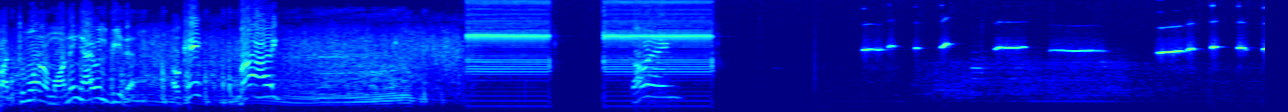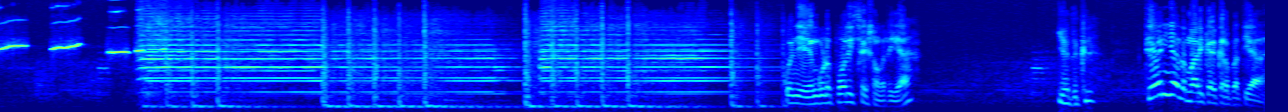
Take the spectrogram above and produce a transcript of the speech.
But tomorrow morning I will be there okay bye கொஞ்சம் என் கூட போலீஸ் ஸ்டேஷன் வரியா எதுக்கு? தெரியாத மாதிரி கேக்குற பாத்தியா?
